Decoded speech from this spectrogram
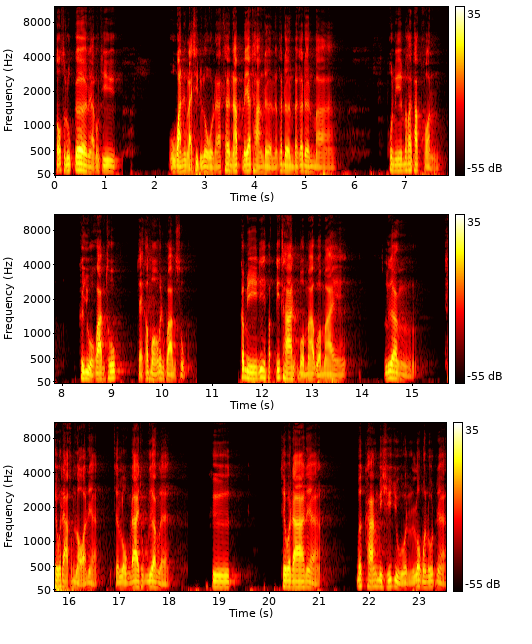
โต๊ะสนุกเกอร์เนี่ยบางทีวันหนึ่งหลายสิบกิโลนะ ถ้านับระยะทางเดินก็เดินไปก็เดินมา พวกนี้ไม่ค่อยพักผ่อน คืออยู่กับความทุกข์แต่เขามองว่าเป็นความสุข ก็มีนิทานบวมาบวไมเรื่องเทวดากับหนอเนี่ย จะลงได้ทุกเรื่องเลย คือเทวดาเนี่ย เมื่อครั้งมีชีวิตอยู่บนโลกมนุษย์เนี่ย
